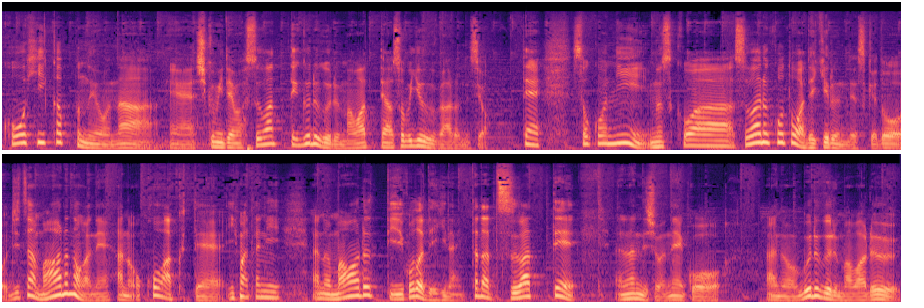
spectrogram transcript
コーヒーカップのような、えー、仕組みでは座ってぐるぐる回って遊ぶ遊具があるんですよ。でそこに息子は座ることはできるんですけど実は回るのがねあの怖くていまだにあの回るっていうことはできないただ座って何でしょうねこうあのぐるぐる回る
